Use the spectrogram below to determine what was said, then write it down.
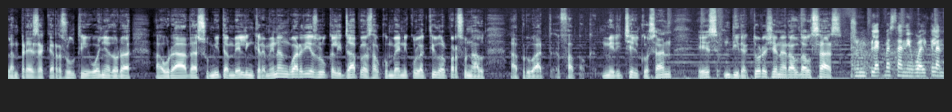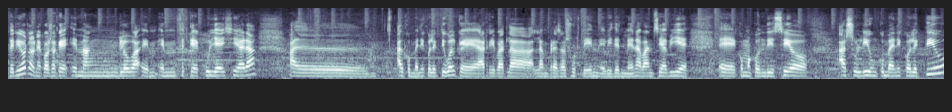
L'empresa que resulti guanyadora haurà d'assumir també l'increment en guàrdies localitzables del conveni col·lectiu del personal aprovat fa poc. Meritxell Cosan és directora general del SAS. És un plec bastant igual que l'anterior, una cosa que hem, engloba, hem, hem fet que colleixi ara el, el conveni col·lectiu al que ha arribat l'empresa sortint. Evidentment, abans hi havia eh, com a condició assolir un conveni col·lectiu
